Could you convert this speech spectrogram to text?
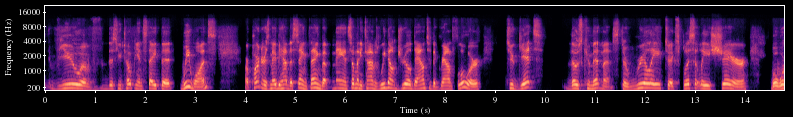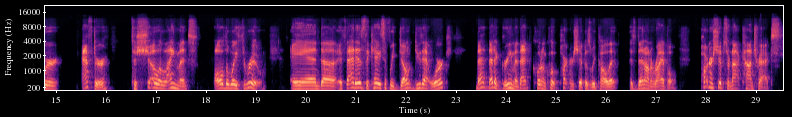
view of this utopian state that we want. Our partners maybe have the same thing, but man, so many times we don't drill down to the ground floor to get those commitments to really to explicitly share what we're after to show alignment all the way through and uh, if that is the case if we don't do that work that that agreement, that quote unquote partnership, as we call it, is dead on arrival. Partnerships are not contracts.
